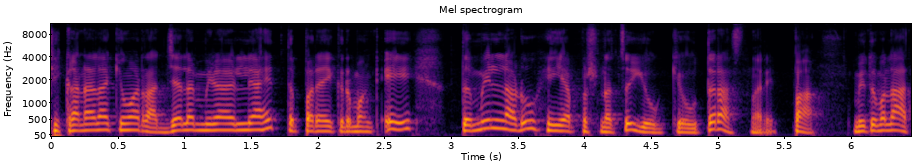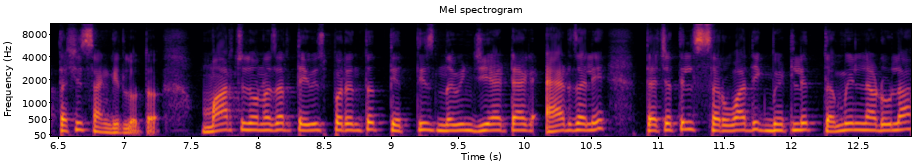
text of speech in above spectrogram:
ठिकाणाला किंवा राज्याला मिळालेले आहेत? तर पर्याय क्रमांक ए तमिळनाडू. हे या प्रश्नाचं योग्य उत्तर असणार आहे. पहा मी तुम्हाला आत्ताशी सांगितलं होतं. मार्च दोन हजार तेवीस पर्यंत तेहतीस नवीन जी आय टॅग ॲड झाले. त्याच्यातील सर्वाधिक भेटले तमिळनाडूला.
